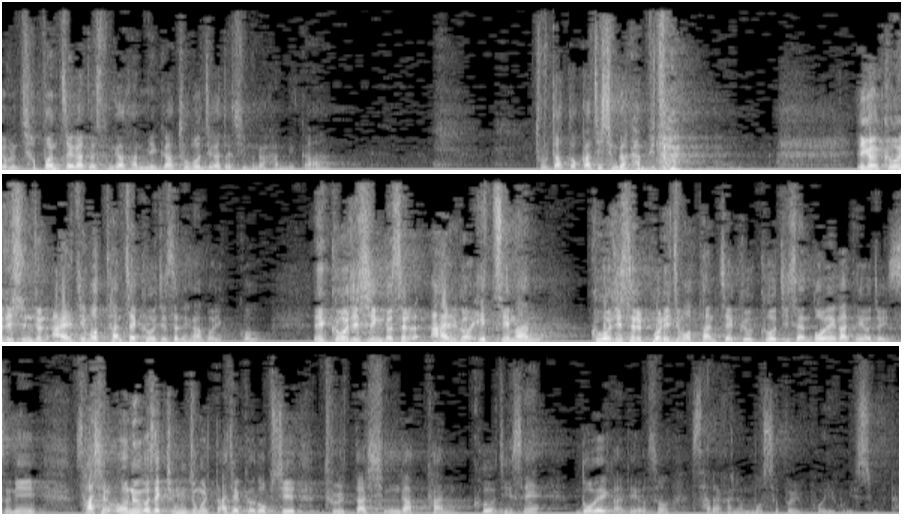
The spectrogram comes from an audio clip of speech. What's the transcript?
여러분 첫 번째가 더 심각합니까? 두 번째가 더 심각합니까? 둘 다 똑같이 심각합니다. 이건 거짓인 줄 알지 못한 채 거짓을 행하고 있고 이 거짓인 것을 알고 있지만 거짓을 버리지 못한 채 그 거짓의 노예가 되어져 있으니 사실 어느 것에 경중을 따질 것 없이 둘 다 심각한 거짓의 노예가 되어서 살아가는 모습을 보이고 있습니다.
